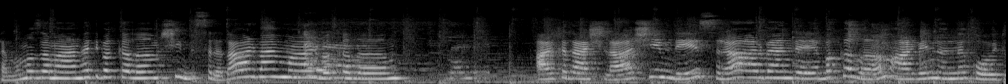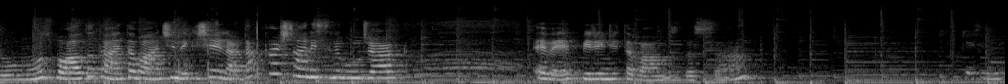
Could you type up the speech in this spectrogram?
tamam o zaman hadi bakalım. Şimdi sırada Arben var Evet. bakalım. Ben de Arkadaşlar şimdi sıra Arben'de. Bakalım Arben'in önüne koyduğumuz bu 6 tane tabağın içindeki şeylerden kaç tanesini bulacak? Evet birinci tabağımızdasın. kesinlikle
